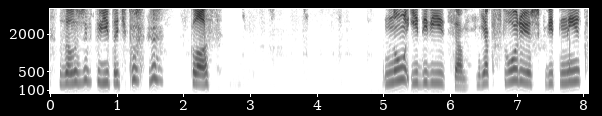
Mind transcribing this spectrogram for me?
Заложив квіточку. Клас. Ну і дивіться, як створюєш квітник,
